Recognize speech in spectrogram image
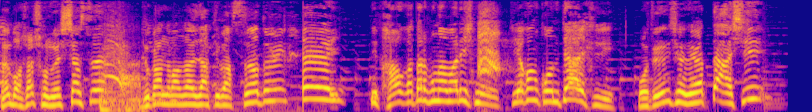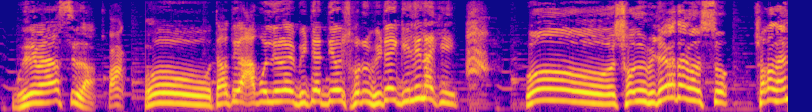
আমি বসার সমস্যা আছে। দোকান বাজারে জাতি পারছ না তুমি? এই তুই খাও কথার ফোঙা মারিস নি। তুই এখন কোনতে আসলি? প্রতিদিন সে জায়গাতে আসি ঘুরে বেড়াচ্ছিলাম ও তা তুই আবুলির ওই ভিটের দিয়ে ওই সরু ভিটে গেলি নাকি? ও সরু ভিডিও কথা করছ সকাল হয়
